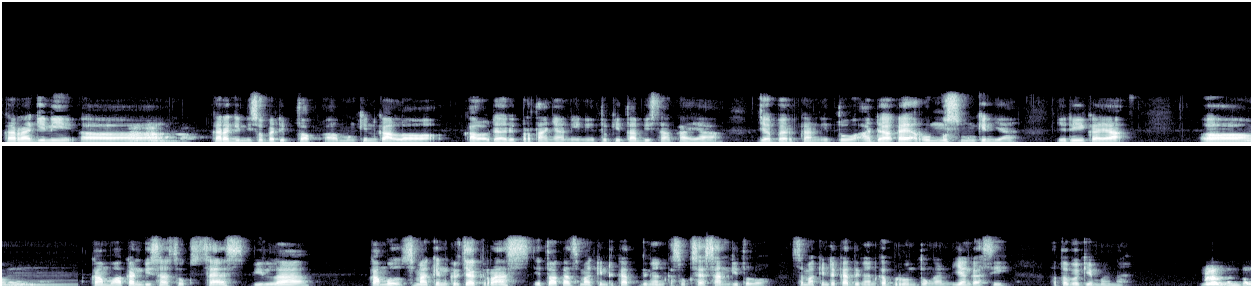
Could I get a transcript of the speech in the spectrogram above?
Karena gini, uh, karena gini sobat deep talk, uh, mungkin kalau kalau dari pertanyaan ini tuh kita bisa kayak jabarkan itu ada kayak rumus mungkin ya. Jadi kayak um, hmm. kamu akan bisa sukses bila kamu semakin kerja keras itu akan semakin dekat dengan kesuksesan gitu loh. Semakin dekat dengan keberuntungan. Ya enggak sih? Atau bagaimana? Belum tentu.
